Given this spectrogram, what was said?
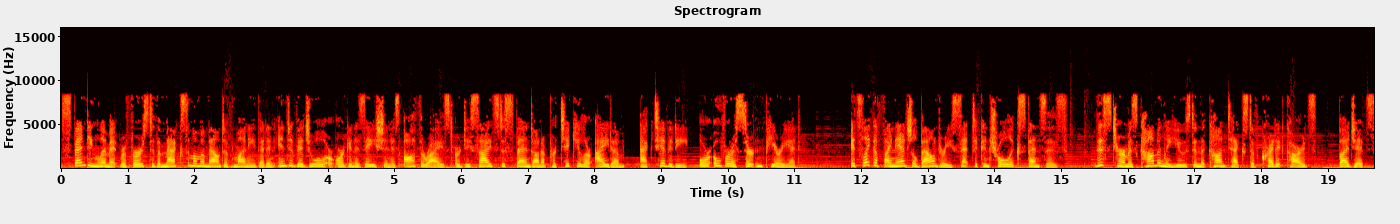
Spending limit refers to the maximum amount of money that an individual or organization is authorized or decides to spend on a particular item, activity, or over a certain period. It's like a financial boundary set to control expenses. This term is commonly used in the context of credit cards, budgets,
